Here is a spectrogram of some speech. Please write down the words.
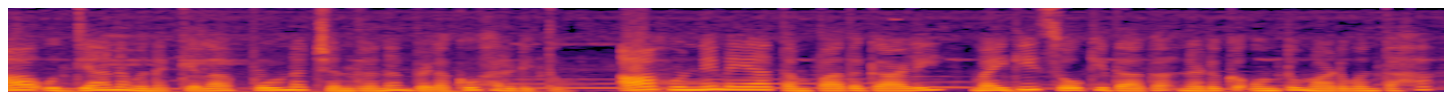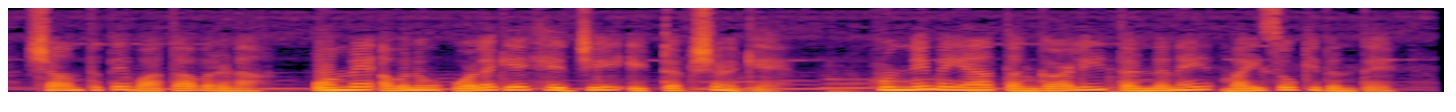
ಆ ಉದ್ಯಾನವನಕ್ಕೆಲ್ಲ ಪೂರ್ಣ ಚಂದ್ರನ ಬೆಳಕು ಹರಡಿತು. ಆ ಹುಣ್ಣಿಮೆಯ ತಂಪಾದ ಗಾಳಿ ಮೈಗೆ ಸೋಕಿದಾಗ ನಡುಕ ಉಂಟು ಮಾಡುವಂತಹ ಶಾಂತತೆ ವಾತಾವರಣ. ಒಮ್ಮೆ ಅವನು ಒಳಗೆ ಹೆಜ್ಜೆ ಇಟ್ಟ ಕ್ಷಣಕ್ಕೆ ಹುಣ್ಣಿಮೆಯ ತಂಗಾಳಿ ತಣ್ಣನೆ ಮೈಸೋಕಿದಂತೆ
